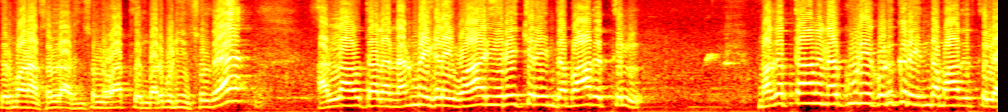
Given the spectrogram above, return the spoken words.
பெருமானார் சொல்லாசன் சொன்ன வார்த்தையை மறுபடியும் சொல்றேன். அல்லாஹ் தாலா நன்மைகளை வாரி இறைக்கிற இந்த மாதத்தில் மகத்தான நற்கூலியை கொடுக்கிற இந்த மாதத்தில்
